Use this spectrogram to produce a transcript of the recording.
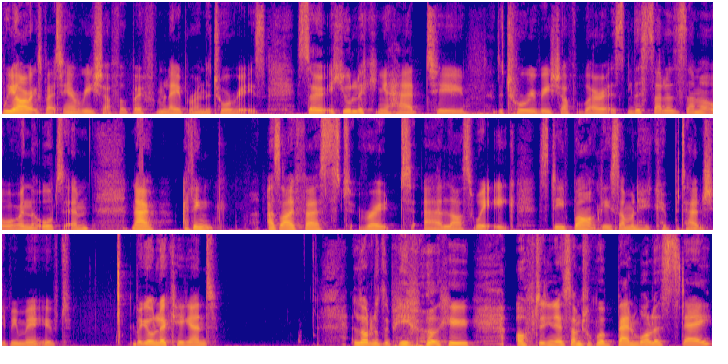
we are expecting a reshuffle both from Labour and the Tories. So if you're looking ahead to the Tory reshuffle, where it's this side of the summer or in the autumn, now I think as I first wrote uh, last week, Steve Barclay, someone who could potentially be moved. But you're looking and a lot of the people who often, you know, some talk about Ben Wallace stay.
